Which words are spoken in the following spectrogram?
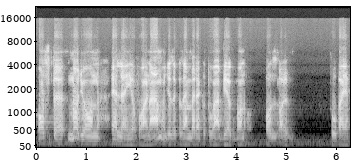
azt nagyon ellenjavalnám, hogy ezek az emberek a továbbiakban azzal próbálják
